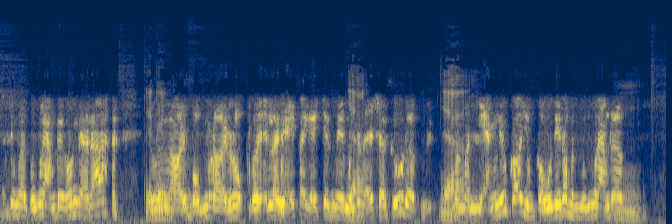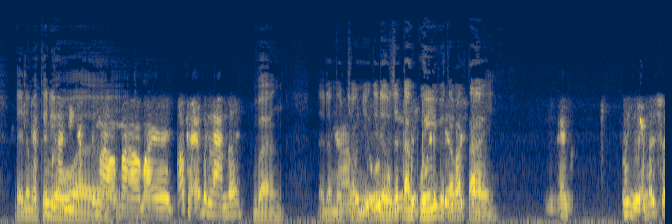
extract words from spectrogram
nói chung là cũng làm được vấn đề đó Dù nên- lòi bụng lòi ruột rồi là gãy tay gãy chân thì mình Dạ. có thể sơ cứu được Dạ. mình mình dạng nếu có dụng cụ thì nó mình cũng làm được ừ. đấy là một Cách cái điều cách mà, ờ, mà mà có thể mình làm thôi vâng đấy là một À, trong những cái điều rất đáng quý với các bác tài em dụ em mới sơ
